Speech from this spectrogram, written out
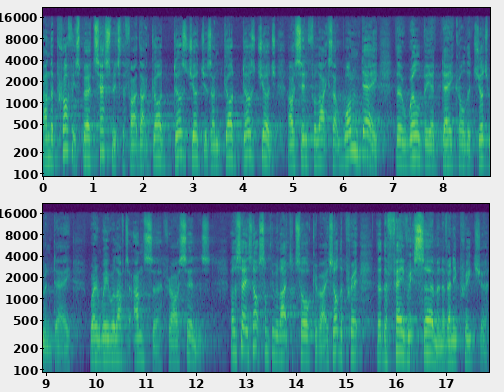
And the prophets bear testimony to the fact that God does judge us and God does judge our sinful acts. That one day there will be a day called the Judgment Day when we will have to answer for our sins. As I say, it's not something we like to talk about. It's not the, pre- the, the favourite sermon of any preacher.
